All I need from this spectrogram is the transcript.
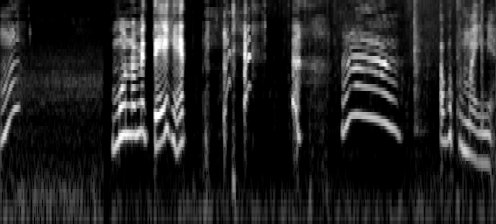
หึมุนมันไม่เตะเห็ดอ้าเอาไปทำไมเนี่ย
